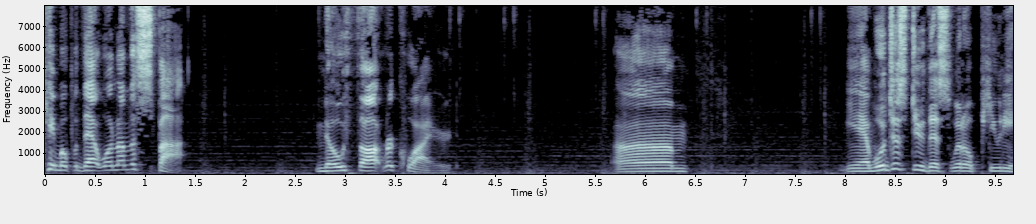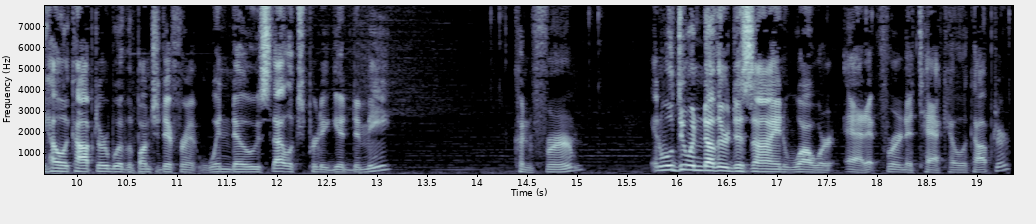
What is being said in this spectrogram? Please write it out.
Came up with that one on the spot. No thought required. Um, yeah, we'll just do this little puny helicopter with a bunch of different windows. That looks pretty good to me. Confirm. And we'll do another design while we're at it for an attack helicopter.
